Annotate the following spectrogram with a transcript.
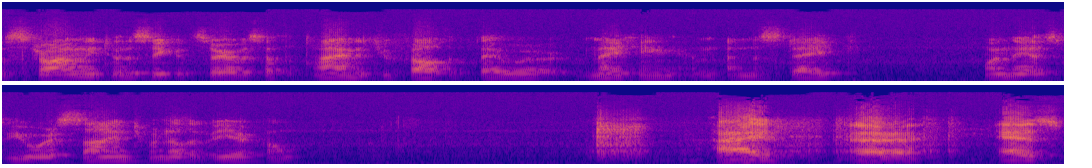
strongly to the Secret Service at the time that you felt that they were making a, a mistake when they, you were assigned to another vehicle? I, uh, as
